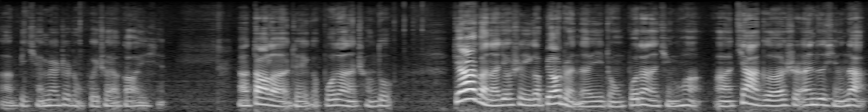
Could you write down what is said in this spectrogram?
啊，比前面这种回撤要高一些。然后到了这个波段的程度。第二个呢，就是一个标准的一种波段的情况啊，价格是 N 字形的，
